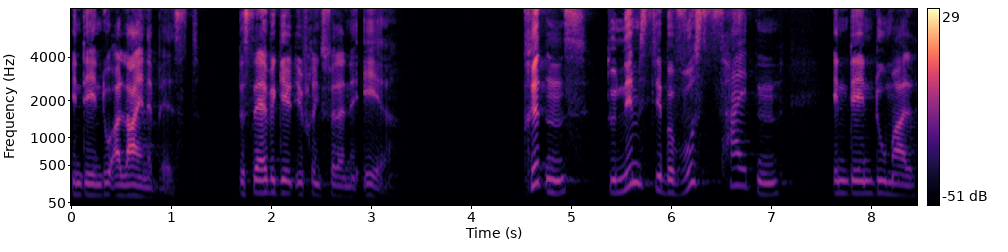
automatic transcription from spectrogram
in denen du alleine bist. Dasselbe gilt übrigens für deine Ehe. Drittens, du nimmst dir bewusst Zeiten, in denen du mal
